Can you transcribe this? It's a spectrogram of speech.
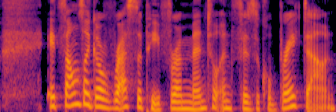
it sounds like a recipe for a mental and physical breakdown.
